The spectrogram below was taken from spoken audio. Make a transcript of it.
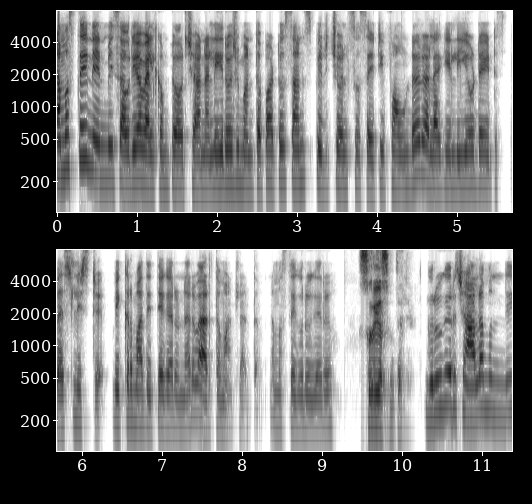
నమస్తే నేను మీ Sourya. Welcome to our channel. ఈ రోజు మనతో పాటు సన్ స్పిరిచువల్ సొసైటీ ఫౌండర్ అలాగే లియోడైట్ స్పెషలిస్ట్ విక్రమాదిత్య గారు ఉన్నారు. వారితో మాట్లాడతాం నమస్తే గురుగారు. గురుగారు చాలా మంది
